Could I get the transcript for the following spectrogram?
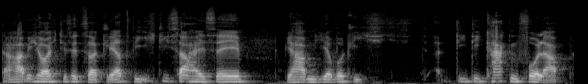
da habe ich euch das jetzt erklärt, wie ich die Sache sehe. Wir haben hier wirklich die, die kacken voll ab.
